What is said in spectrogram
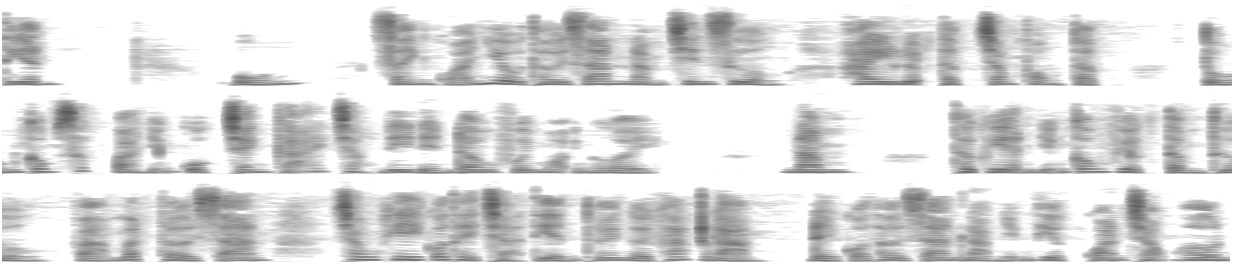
tiên. 4. Dành quá nhiều thời gian nằm trên giường hay luyện tập trong phòng tập, tốn công sức vào những cuộc tranh cãi chẳng đi đến đâu với mọi người. 5. Thực hiện những công việc tầm thường và mất thời gian trong khi có thể trả tiền thuê người khác làm để có thời gian làm những việc quan trọng hơn,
